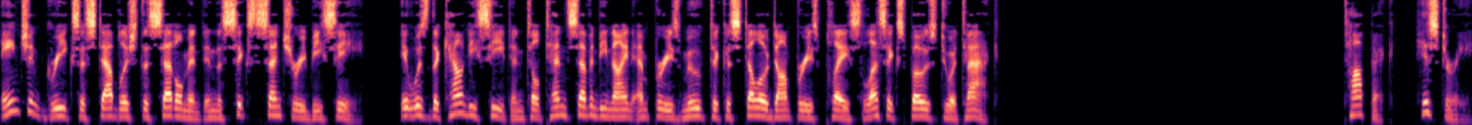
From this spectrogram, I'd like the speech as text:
Ancient Greeks established the settlement in the 6th century BC. It was the county seat until 1079 Empúries moved to Castelló d'Empúries place less exposed to attack. History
